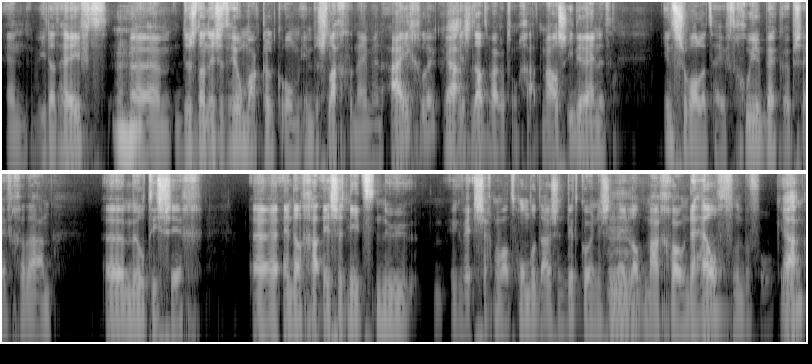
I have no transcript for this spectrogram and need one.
en wie dat heeft. Mhm. Ehm, dus dan is het heel makkelijk om in beslag te nemen. En eigenlijk Ja. is dat waar het om gaat. Maar als iedereen het in zijn wallet heeft, goede backups heeft gedaan, eh multisig, eh, en dan gaat, is het niet nu, ik weet zeg maar wat, 100.000 bitcoiners in Mhm. Nederland, maar gewoon de helft van de bevolking. Ja.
